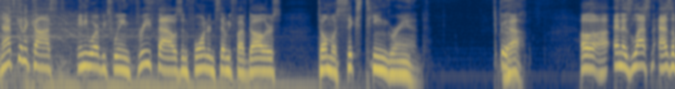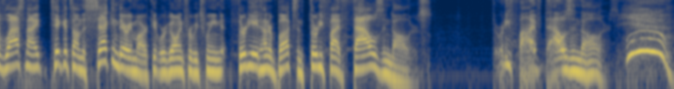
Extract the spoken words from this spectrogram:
That's going to cost anywhere between three thousand four hundred seventy-five dollars to almost sixteen grand. Yeah. Oh, uh, and as last as of last night, tickets on the secondary market were going for between thirty eight hundred bucks and thirty five thousand dollars. Thirty five thousand dollars. Woo!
